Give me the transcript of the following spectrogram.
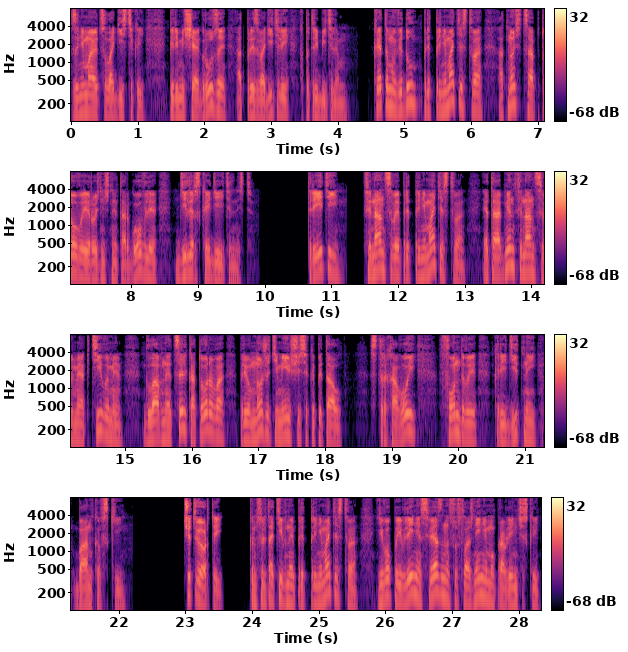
занимаются логистикой, перемещая грузы от производителей к потребителям. К этому виду предпринимательства относятся оптовая и розничная торговля, дилерская деятельность. Третий Финансовое предпринимательство – это обмен финансовыми активами, главная цель которого – приумножить имеющийся капитал – страховой, фондовый, кредитный, банковский. Четвертый. Консультативное предпринимательство, его появление связано с усложнением управленческой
